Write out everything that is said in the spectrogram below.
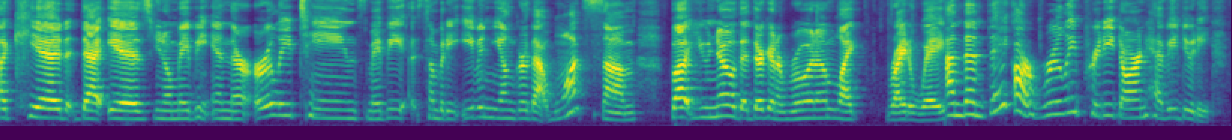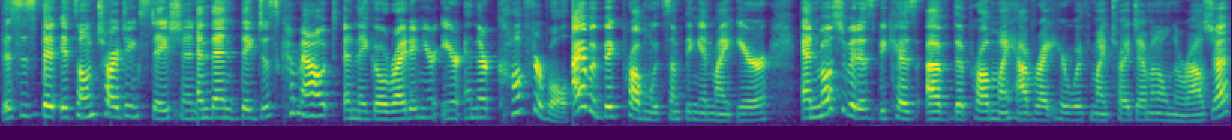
a kid that is you know maybe in their early teens maybe somebody even younger that wants some but you know that they're going to ruin them like right away. And then they are really pretty darn heavy duty. This is the, its own charging station and then they just come out and they go right in your ear and they're comfortable. I have a big problem with something in my ear and most of it is because of the problem i have right here with my trigeminal neuralgia.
